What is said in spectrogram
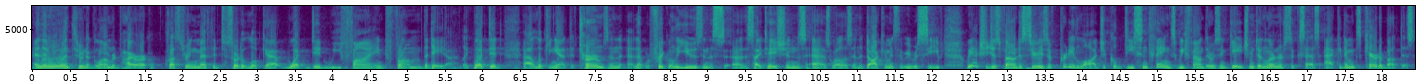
And then we went through an agglomerative hierarchical clustering method to sort of look at what did we find from the data. Like what did, uh, looking at the terms and, uh, that were frequently used in the, uh, the citations as well as in the documents that we received, we actually just found a series of pretty logical, decent things. We found there was engagement and learner success. Academics cared about this.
